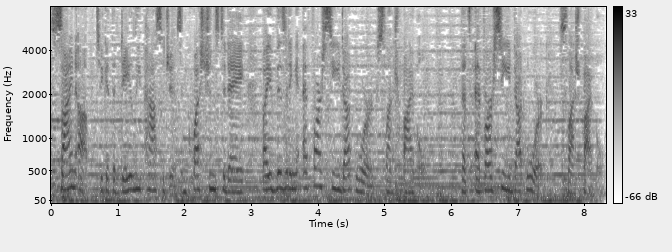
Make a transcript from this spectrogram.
Sign up to get the daily passages and questions today by visiting frc.org/bible. That's frc.org/bible.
